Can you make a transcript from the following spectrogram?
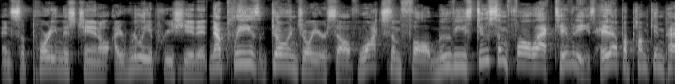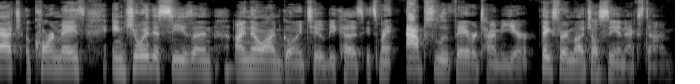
and supporting this channel. I really appreciate it. Now, please go enjoy yourself. Watch some fall movies, do some fall activities, hit up a pumpkin patch, a corn maze, enjoy this season. I know I'm going to because it's my absolute favorite time of year. Thanks very much. I'll see you next time.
